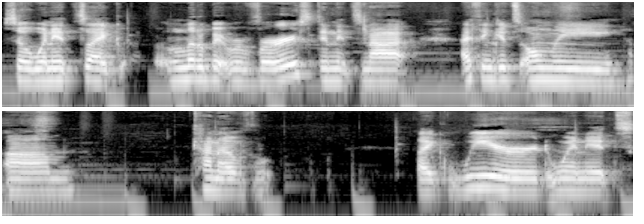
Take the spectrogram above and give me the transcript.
So when it's like a little bit reversed and it's not I think it's only um, kind of like weird when it's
